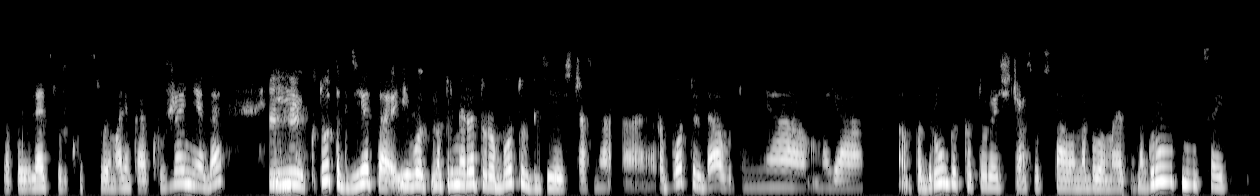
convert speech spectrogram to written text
тебя появляется уже какое-то свое маленькое окружение, да, и uh-huh. кто-то где-то, и вот, например, эту работу, где я сейчас на, э, работаю, да, вот у меня моя подруга, которая сейчас вот стала, она была моей одногруппницей, Э,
